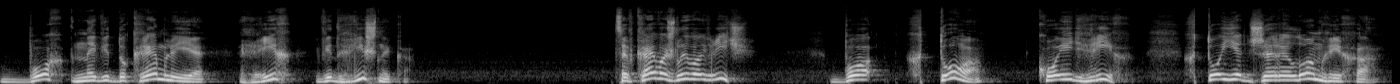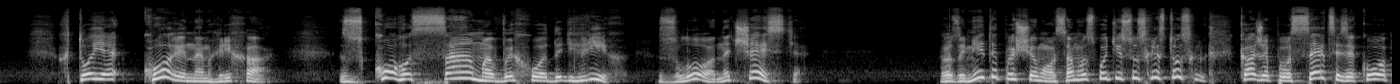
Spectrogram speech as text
Бог не відокремлює гріх від грішника. Це вкрай важлива річ. Бо хто коїть гріх, хто є джерелом гріха, хто є коренем гріха, з кого саме виходить гріх, зло, нечестя. Розумієте, про що мова? Сам Господь Ісус Христос каже про серце, з якого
